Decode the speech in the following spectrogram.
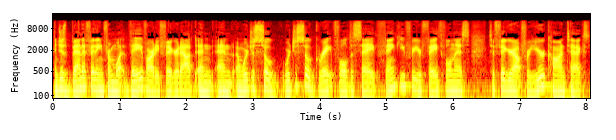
and just benefiting from what they've already figured out. And, and, and we're just so we're just so grateful to say thank you for your faithfulness to figure out for your context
